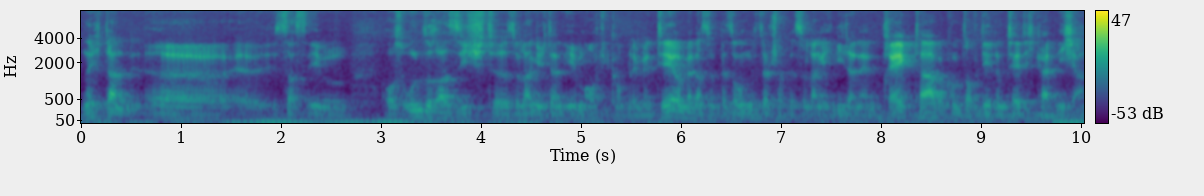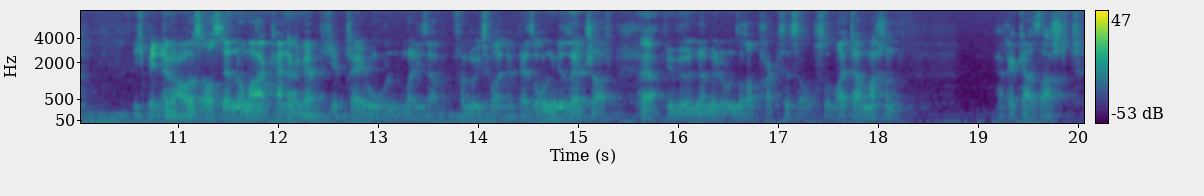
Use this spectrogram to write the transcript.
nicht, dann äh, ist das eben aus unserer Sicht, äh, solange ich dann eben auch die Komplementären, wenn das eine Personengesellschaft ist, solange ich die dann entprägt habe, kommt es auf deren Tätigkeit nicht an. Ich bin genau. raus aus der Nummer, keine ja. gewerbliche Prägung unten bei dieser vermögensverwaltenden Personengesellschaft. Ja. Wir würden dann mit unserer Praxis auch so weitermachen. Herr Recker sagt,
